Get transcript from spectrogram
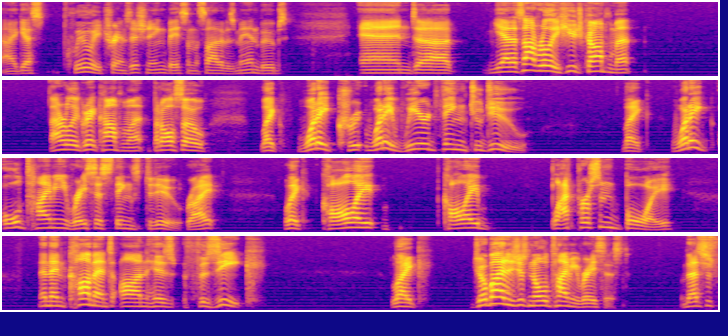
I guess clearly transitioning based on the side of his man boobs. And uh, yeah, that's not really a huge compliment. Not really a great compliment, but also like what a cr- what a weird thing to do. Like what a old-timey racist things to do, right? Like call a call a black person boy and then comment on his physique. Like Joe Biden is just an old-timey racist. That's just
